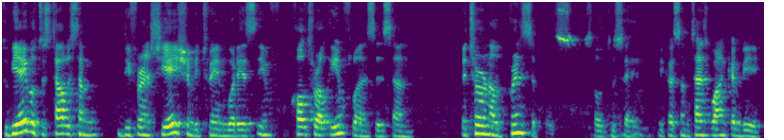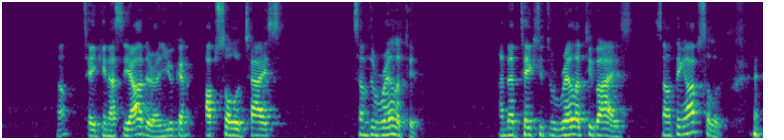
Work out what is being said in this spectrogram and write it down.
to be able to establish some differentiation between what is inf- cultural influences and eternal principles so to say because sometimes one can be uh, taken as the other and you can absolutize something relative. And that takes you to relativize something absolute.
